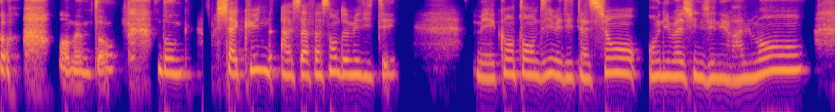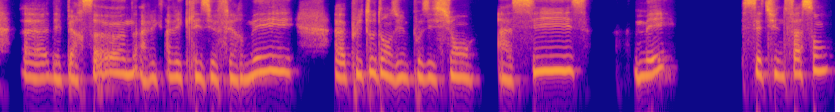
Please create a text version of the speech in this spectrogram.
en même temps. Donc, chacune a sa façon de méditer. Mais quand on dit méditation, on imagine généralement euh, des personnes avec, avec les yeux fermés, euh, plutôt dans une position assise, mais c'est une façon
